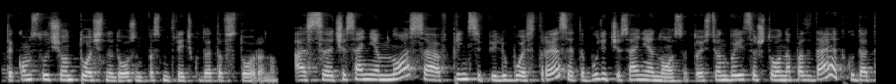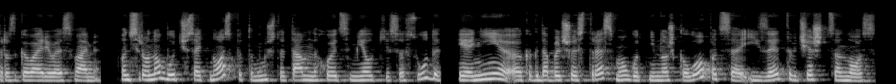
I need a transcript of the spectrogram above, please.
В таком случае он точно должен посмотреть куда-то в сторону. А с чесанием носа, в принципе, любой стресс — это будет чесание носа. То есть он боится, что он опоздает куда-то, разговаривая с вами, он все равно будет чесать нос, потому что там находятся мелкие сосуды, и они, э, когда большой стресс, могут немножко лопаться, и из-за этого чешется нос.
